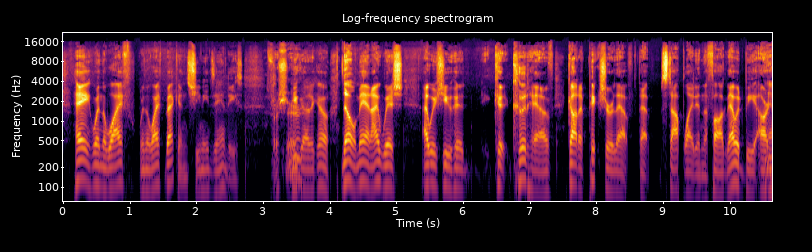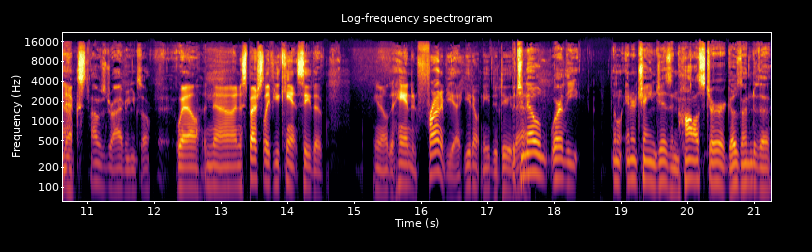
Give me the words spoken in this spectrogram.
hey, when the wife when the wife beckons, she needs Andes. for sure. You got to go. No, man, I wish I wish you had could could have got a picture of that that stoplight in the fog. That would be our Yeah, next. I was driving, so Well, no, and especially if you can't see the you know the hand in front of you, you don't need to do that. But you know where the little interchange is in Hollister? It goes under the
